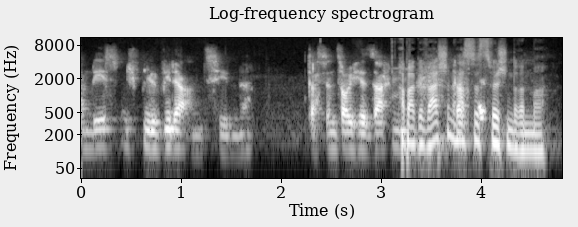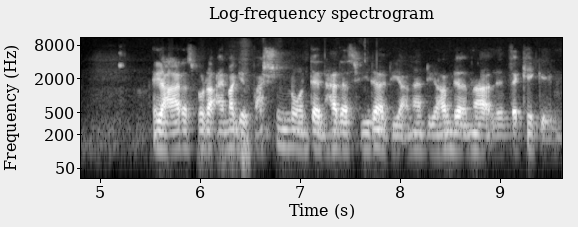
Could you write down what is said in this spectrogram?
beim nächsten Spiel wieder anziehen. Ne? Das sind solche Sachen. Aber gewaschen Das- hast du es zwischendrin mal. Ja, das wurde einmal gewaschen und dann hat er es wieder. Die anderen, die haben wir immer alle weggegeben.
